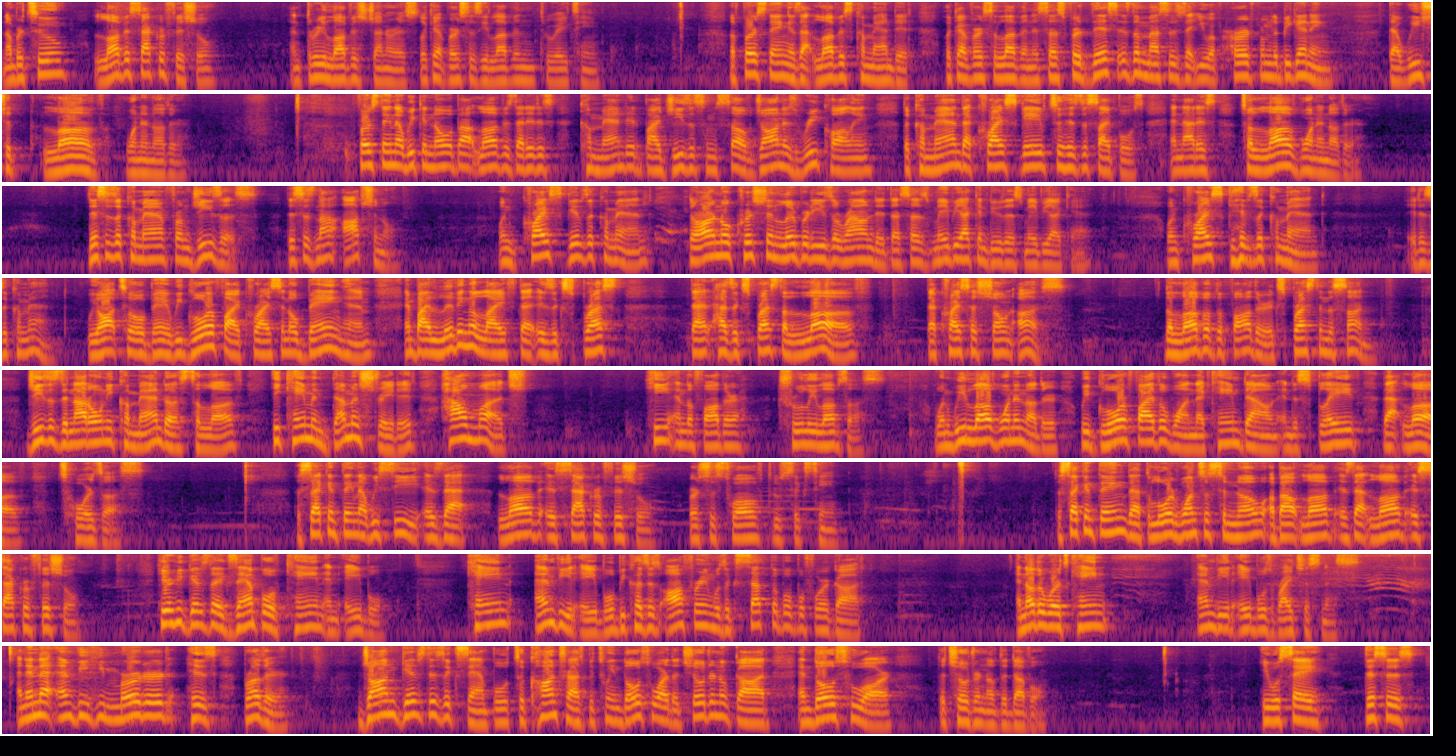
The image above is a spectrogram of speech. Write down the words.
Number two, love is sacrificial. And three, love is generous. Look at verses 11 through 18. The first thing is that love is commanded. Look at verse 11. It says, For this is the message that you have heard from the beginning, that we should love one another. First thing that we can know about love is that it is commanded by Jesus himself. John is recalling the command that Christ gave to his disciples, and that is to love one another. This is a command from Jesus. This is not optional. When Christ gives a command, there are no Christian liberties around it that says, maybe I can do this, maybe I can't. When Christ gives a command, it is a command. We ought to obey. We glorify Christ in obeying him and by living a life that is expressed that has expressed the love that Christ has shown us. The love of the Father expressed in the Son. Jesus did not only command us to love, he came and demonstrated how much he and the Father truly loves us. When we love one another, we glorify the one that came down and displayed that love towards us. The second thing that we see is that love is sacrificial, verses 12 through 16. The second thing that the Lord wants us to know about love is that love is sacrificial. Here he gives the example of Cain and Abel. Cain envied Abel because his offering was acceptable before God. In other words, Cain envied Abel's righteousness. And in that envy, he murdered his brother. John gives this example to contrast between those who are the children of God and those who are the children of the devil. He will say, This is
